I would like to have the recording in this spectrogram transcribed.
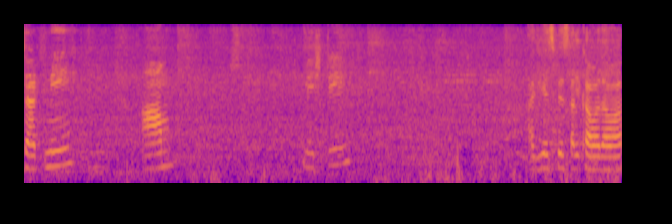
চাটনি, আম, মিষ্টি, আজকে স্পেশাল খাওয়া দাওয়া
